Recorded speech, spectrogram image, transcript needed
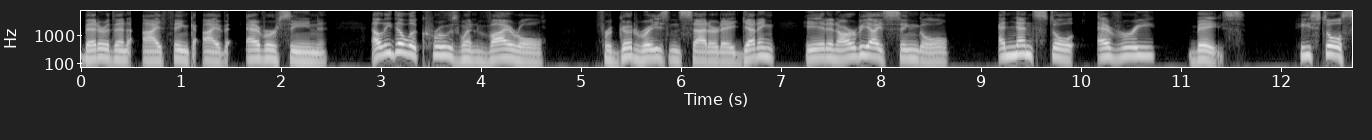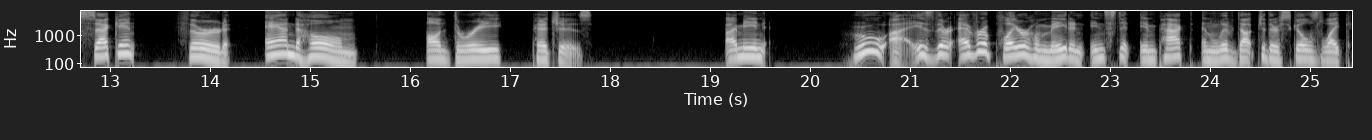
better than I think I've ever seen. Elly De La Cruz went viral for good reason Saturday, getting he hit an RBI single and then stole every base. He stole second, third, and home on three pitches. I mean, who uh, is there ever a player who made an instant impact and lived up to their skills like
